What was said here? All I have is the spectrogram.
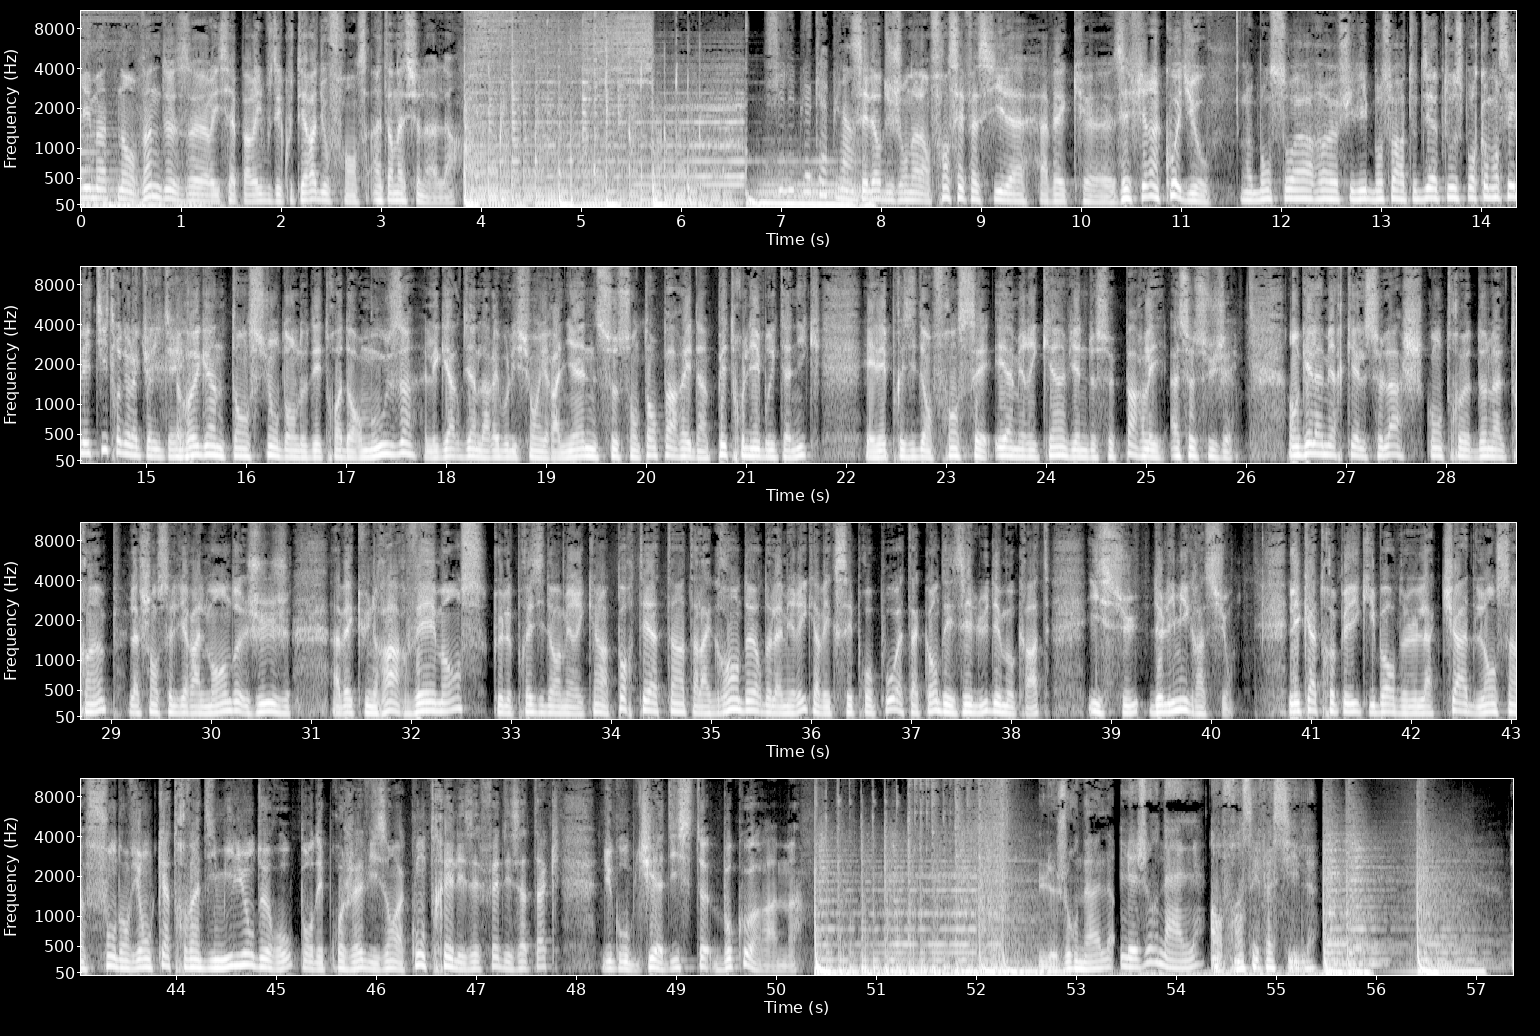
Il est maintenant 22h ici à Paris, vous écoutez Radio France Internationale. Philippe Le Caplin. C'est l'heure du journal en français facile avec euh, Zéphirin Quadio. Bonsoir euh, Philippe, bonsoir à toutes et à tous. Pour commencer, les titres de l'actualité. Regain de tension dans le détroit d'Ormuz. Les gardiens de la révolution iranienne se sont emparés d'un pétrolier britannique et les présidents français et américains viennent de se parler à ce sujet. Angela Merkel se lâche contre Donald Trump. La chancelière allemande juge avec une rare véhémence que le président américain a porté atteinte à la grandeur de l'Amérique avec ses propos attaquant des élus démocrates issus de l'immigration. Les quatre pays qui bordent le lac Tchad lancent un fonds d'environ 90 millions d'euros pour des projets visant à contrer les effets des attaques du groupe djihadiste Boko Haram. Le journal. Le journal. En français facile.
